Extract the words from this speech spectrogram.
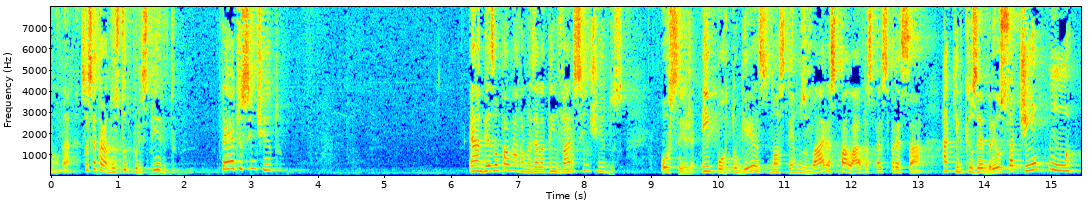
Não dá. Se você traduz tudo por espírito, perde o sentido. É a mesma palavra, mas ela tem vários sentidos. Ou seja, em português nós temos várias palavras para expressar aquilo que os hebreus só tinham uma.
